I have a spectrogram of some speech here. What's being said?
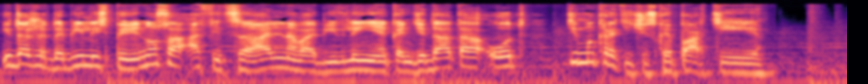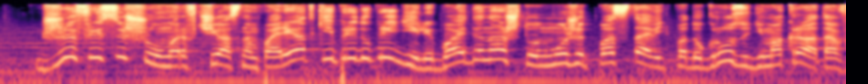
и даже добились переноса официального объявления кандидата от Демократической партии. Джеффрис и Шумер в частном порядке предупредили Байдена, что он может поставить под угрозу демократов.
